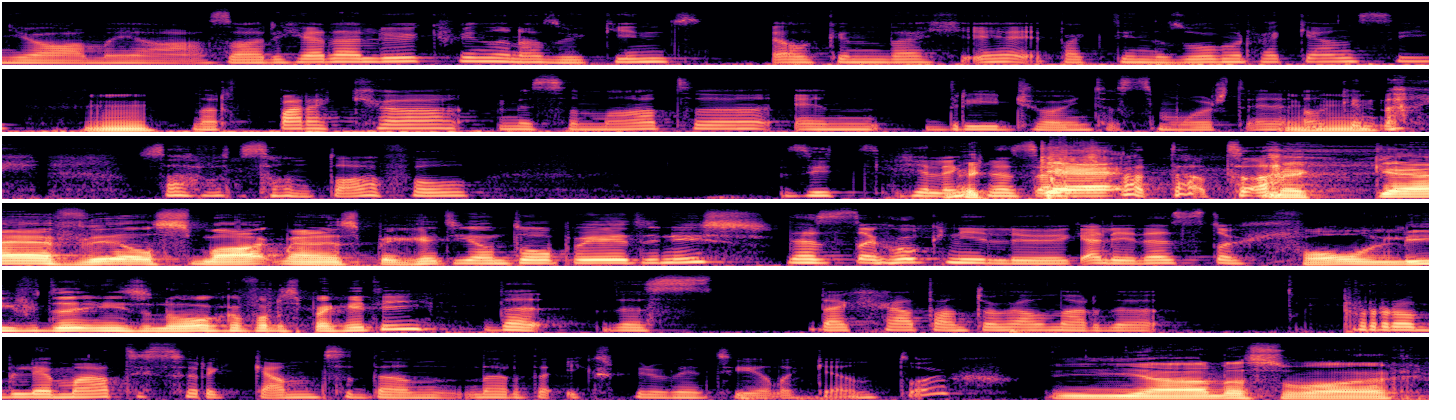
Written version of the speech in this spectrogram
Ja, maar ja, zou jij dat leuk vinden als je kind elke dag, hè, pakt in de zomervakantie, Hm. naar het park gaat met zijn maten en drie joints smoort. En elke dag s'avonds aan tafel zit gelijk een zak patata. Met kei veel smaak met een spaghetti aan het opeten is. Dat is toch ook niet leuk? Allee, dat is toch... Vol liefde in zijn ogen voor de spaghetti. Dat, dat, is, dat gaat dan toch al naar de problematischere kant dan naar de experimentele kant, toch? Ja, dat is waar.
